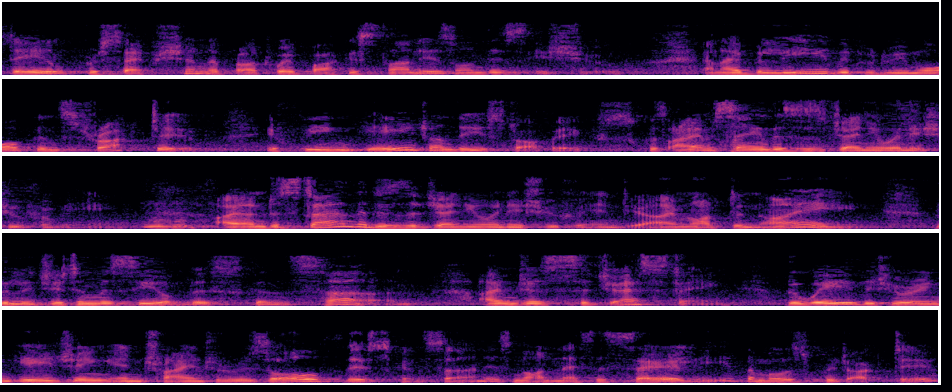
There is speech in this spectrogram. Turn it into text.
stale perception about where Pakistan is on this issue. And I believe it would be more constructive if we engage on these topics, because I am saying this is a genuine issue for me. Mm-hmm. I understand that it is a genuine issue for India. I'm not denying the legitimacy of this concern. I'm just suggesting the way that you're engaging in trying to resolve this concern is not necessarily the most productive.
